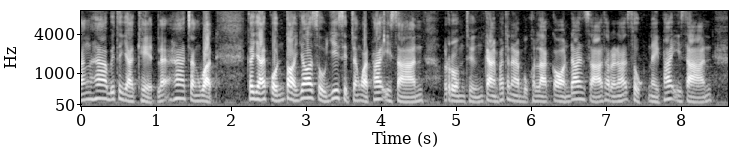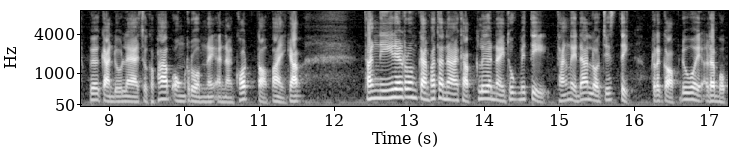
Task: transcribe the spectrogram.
ทั้ง 5 วิทยาเขตและ 5 จังหวัด ขยายผลต่อยอดสู่ 20 จังหวัดภาคอีสาน รวมถึงการพัฒนาบุคลากรด้านสาธารณสุขในภาคอีสาน เพื่อการดูแลสุขภาพองค์รวมในอนาคตต่อไปครับ ทั้งนี้ได้ร่วมการพัฒนาขับเคลื่อนในทุกมิติ ทั้งในด้านโลจิสติก ประกอบด้วยระบบ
